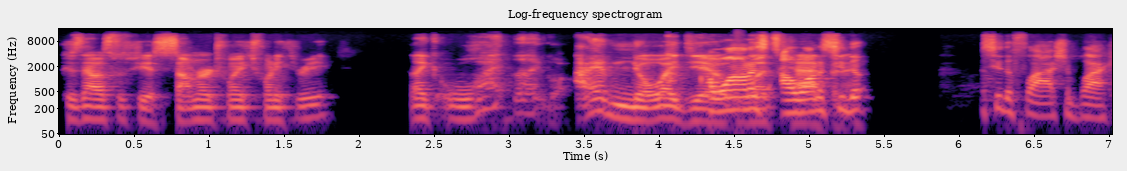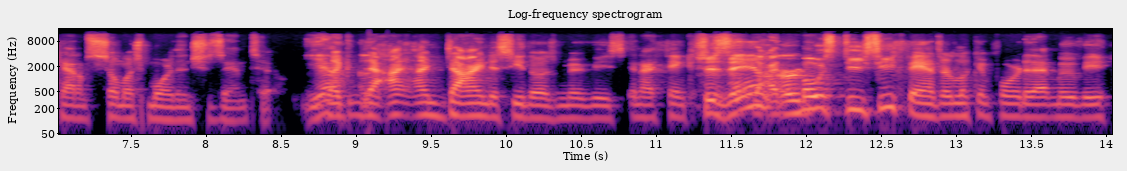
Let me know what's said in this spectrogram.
because that was supposed to be a summer 2023. Like what? Like I have no idea. I want to. I want to see the see the Flash and Black Adam so much more than Shazam too. Yeah, like that, I, am dying to see those movies, and I think Shazam. or, most DC fans are looking forward to that movie.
